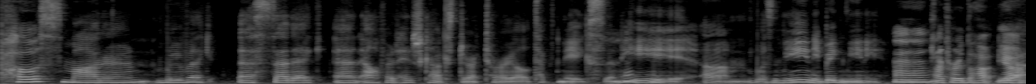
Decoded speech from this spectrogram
postmodern movement aesthetic and alfred hitchcock's directorial techniques and he um, was meanie big meanie mm-hmm. I've heard that. Yeah.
